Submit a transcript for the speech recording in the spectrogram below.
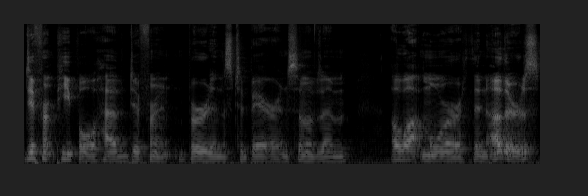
different people have different burdens to bear, and some of them a lot more than others.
